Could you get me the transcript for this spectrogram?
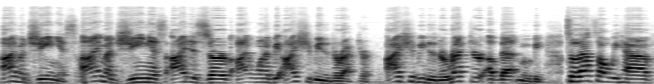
I'm a genius. I'm a genius. I deserve, I want to be, I should be the director. I should be the director of that movie. So that's all we have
